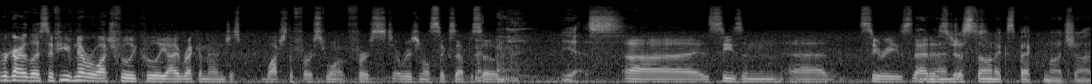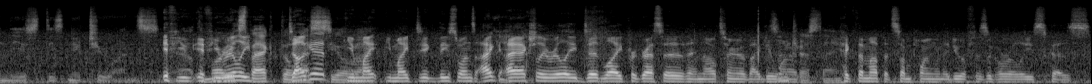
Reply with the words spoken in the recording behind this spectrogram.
regardless, if you've never watched Fully Cooly, I recommend just watch the first one, first original six episode Yes. uh, season uh, series. That and is then just. don't expect much on these these new two ones. if you know, if you really expect, dug it, you'll, uh, might you might dig these ones. I, I actually really did like progressive and alternative. I do want to pick them up at some point when they do a physical release because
